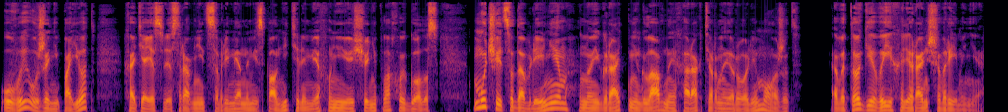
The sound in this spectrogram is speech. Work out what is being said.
Увы, уже не поет, хотя если сравнить с современными исполнителями, у нее еще неплохой голос. Мучается давлением, но играть не главные характерные роли может. А в итоге выехали раньше времени,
